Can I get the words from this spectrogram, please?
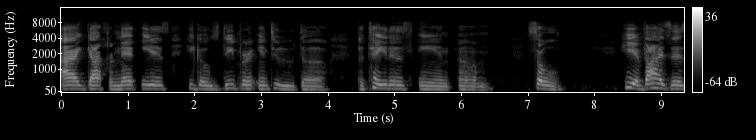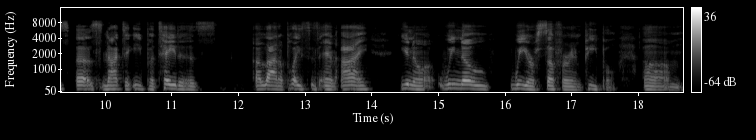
I got from that is he goes deeper into the potatoes, and um, so he advises us not to eat potatoes a lot of places. And I, you know, we know we are suffering people. Um,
